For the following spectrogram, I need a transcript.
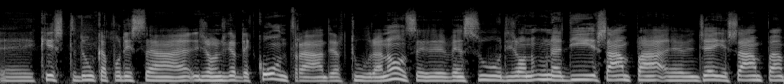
eh, questo dunque potesse diciamo, dire contra addirittura no? se ven su diciamo, una di Sampa eh, J e Sampa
